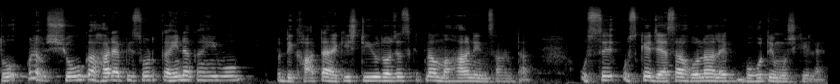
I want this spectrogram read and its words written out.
तो मतलब शो का हर एपिसोड कहीं ना कहीं वो दिखाता है कि स्टीव रॉजर्स कितना महान इंसान था। उससे, उसके जैसा होना लाइक बहुत ही मुश्किल है।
